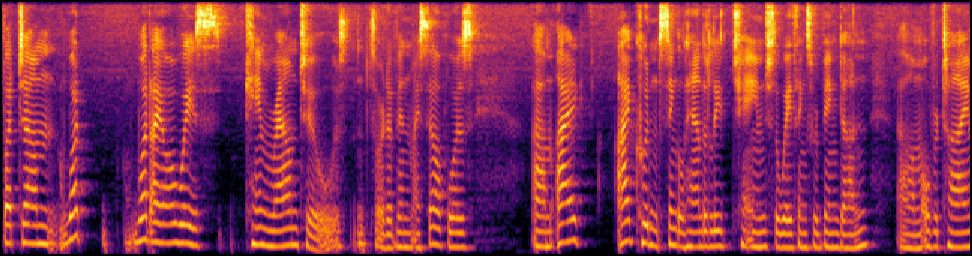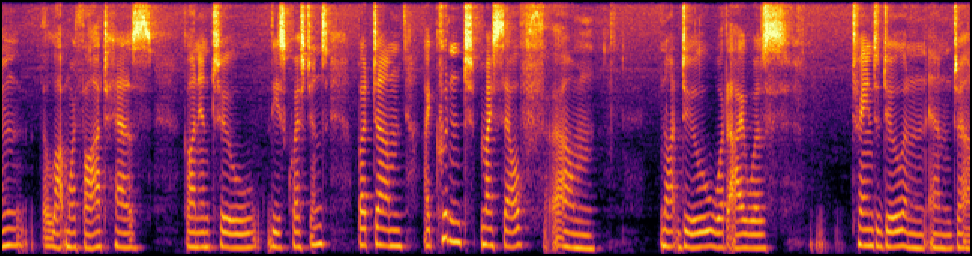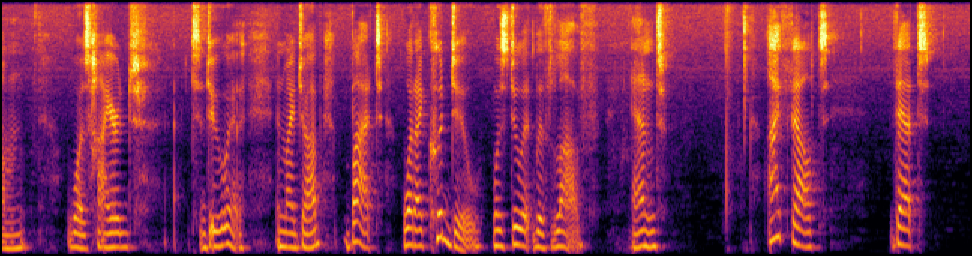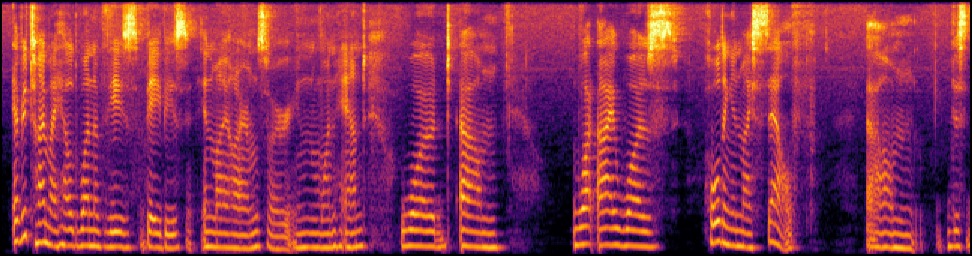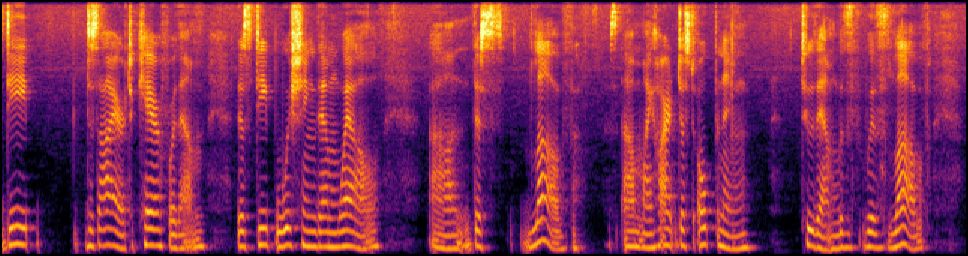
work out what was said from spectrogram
but um, what what I always came around to, sort of in myself, was um, I I couldn't single handedly change the way things were being done. Um, over time, a lot more thought has gone into these questions, but um, I couldn't myself um, not do what I was trained to do and and um, was hired to do in my job. But what I could do was do it with love. And I felt that every time I held one of these babies in my arms or in one hand, would um, what I was holding in myself, um, this deep desire to care for them, this deep wishing them well, uh, this love um, my heart just opening to them with with love,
